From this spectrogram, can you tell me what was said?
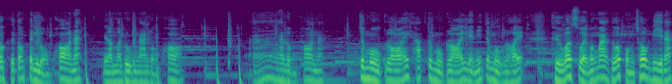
ก็คือต้องเป็นหลวงพ่อนะ เดี๋ยวเรามาดูงานหลวงพ่ออ่างานหลวงพ่อนะจมูกร้อยครับจมูกร้อยเหรียญนี้จมูกร้อย ถือว่าสวยมากๆ ถือว่าผมโชคดีนะ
